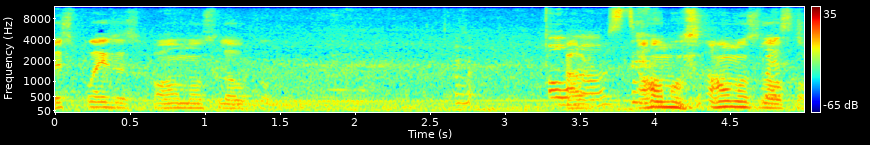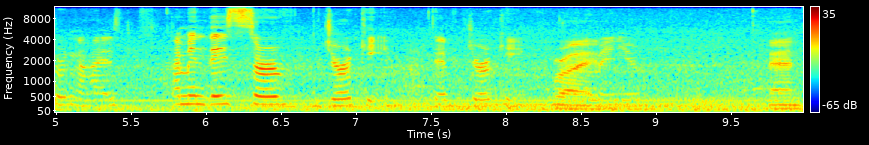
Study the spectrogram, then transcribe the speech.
This place is almost local. almost. Out, almost, almost local. Westernized. I mean, they serve jerky. They have jerky right. on the menu. And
